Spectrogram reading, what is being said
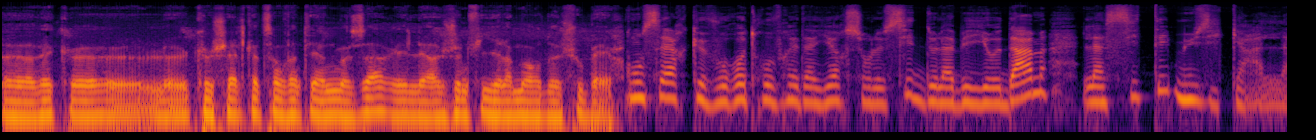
euh, avec le Köchel 421 de Mozart et la jeune fille et la mort de Schubert. Concert que vous retrouverez d'ailleurs sur le site de l'abbaye aux Dames, la cité musicale.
